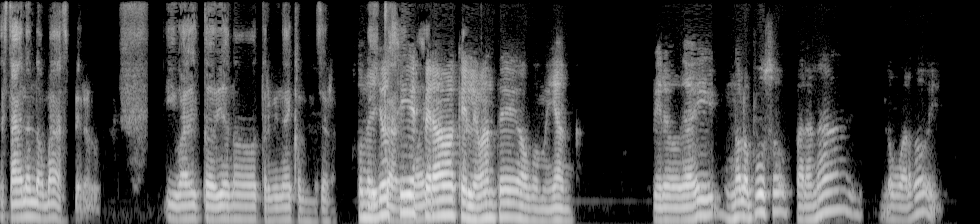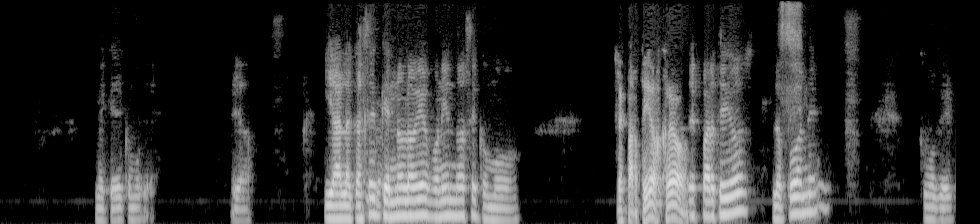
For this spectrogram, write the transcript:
está ganando más, pero igual todavía no termina de convencer. Donde Y yo claro, sí no hay- esperaba que levante a Aubameyang, pero de ahí no lo puso para nada, lo guardó y me quedé como que ya. Y a la cassette que no lo había poniendo hace como Tres partidos, creo. tres partidos, lo pone, como que,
